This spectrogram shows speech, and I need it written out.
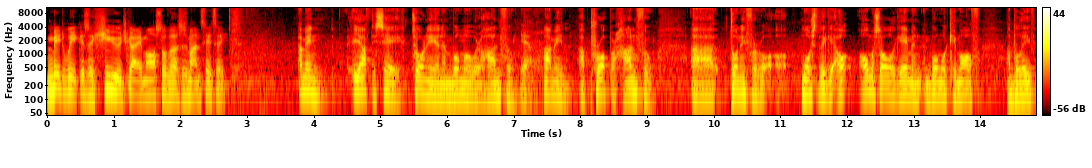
midweek is a huge game, Arsenal versus Man City. I mean, you have to say Toney and Mbeumo were a handful. Yeah. I mean, a proper handful. Uh, Toney for most of the game, almost all the game, and Mbeumo came off, I believe.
